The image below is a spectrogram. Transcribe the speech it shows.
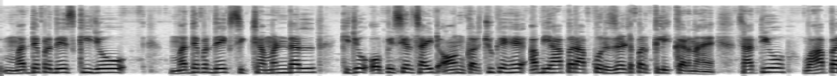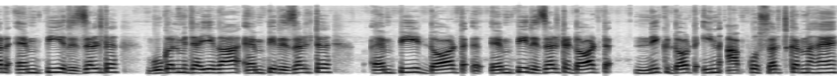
मध्य प्रदेश की जो, मध्य प्रदेश शिक्षा मंडल की जो ऑफिशियल साइट ऑन कर चुके हैं, अब यहाँ पर आपको रिज़ल्ट पर क्लिक करना है। साथियों, वहाँ पर एमपी रिज़ल्ट गूगल में जाइएगा MP result M P dot M P result dot nic dot in आपको सर्च करना है।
